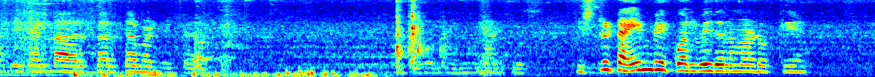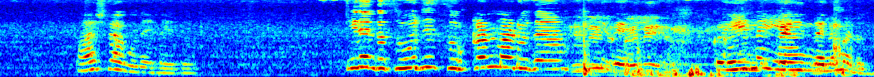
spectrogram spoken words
ಅದು ಇದೆಲ್ಲ ಅರ್ಧ ಅರ್ಧ ಮಾಡಿಬಿಟ್ಟಾರೆ. ಇಷ್ಟು ಟೈಮ್ ಬೇಕು ಅಲ್ವಾ ಇದನ್ನು ಮಾಡೋಕ್ಕೆ? ಫಾಸ್ಟ್ ಆಗೋದಿಲ್ಲ ಇದು? ಇದೆಂತ ಸೂಜಿ ಸುರ್ಕಂಡ್ ಮಾಡುದಾ? ಕೈಯಿಂದ ಏನಿಂದಲೇ ಮಾಡುದು.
